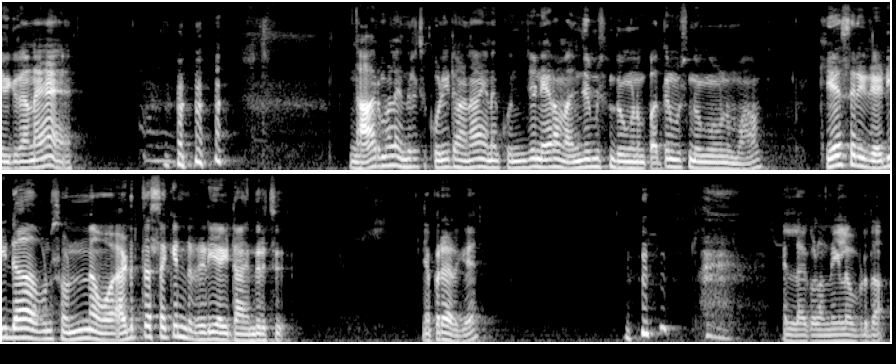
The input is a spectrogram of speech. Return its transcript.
இதுக்கு தானே? நார்மலாக எந்திரிச்சு குளிட்டானா எனக்கு கொஞ்சம் நேரம் அஞ்சு நிமிஷம் தூங்கணும் பத்து நிமிஷம் தூங்கணுமா? கேசரி ரெடிடா அப்படின்னு சொன்ன அடுத்த செகண்ட் ரெடி ஆகிட்டான் எந்திரிச்சு. எப்படா இருக்குது எல்லா குழந்தைங்களும் அப்படிதான்.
